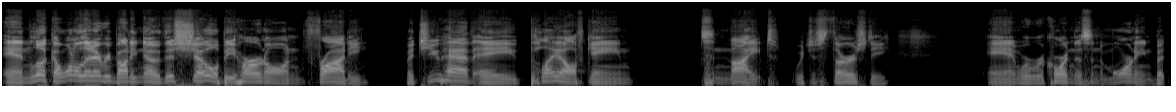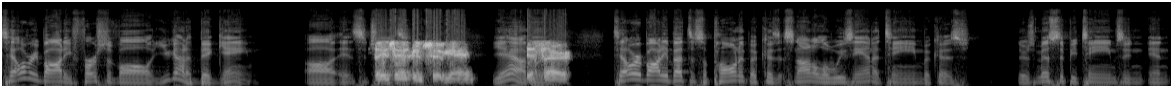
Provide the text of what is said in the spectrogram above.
And look, I want to let everybody know this show will be heard on Friday, but you have a playoff game tonight, which is Thursday, and we're recording this in the morning. But tell everybody, first of all, you got a big game. Uh, it's a state championship game. Yeah. I yes, mean, sir. Tell everybody about this opponent because it's not a Louisiana team because there's Mississippi teams and and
